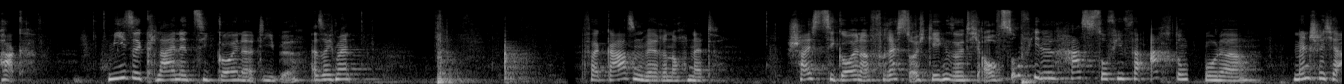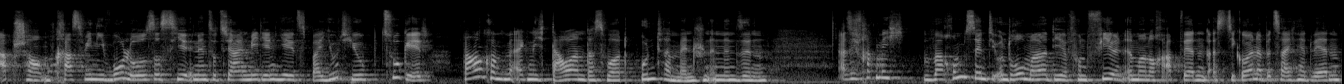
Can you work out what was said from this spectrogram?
Fuck. Miese kleine Zigeunerdiebe. Also ich meine, vergasen wäre noch nett. Scheiß Zigeuner, fresst euch gegenseitig auf. So viel Hass, so viel Verachtung oder menschlicher Abschaum. Krass, wie niveaulos es hier in den sozialen Medien hier jetzt bei YouTube zugeht. Warum kommt mir eigentlich dauernd das Wort Untermenschen in den Sinn? Also ich frage mich, warum Sinti und Roma, die ja von vielen immer noch abwertend als Zigeuner bezeichnet werden,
